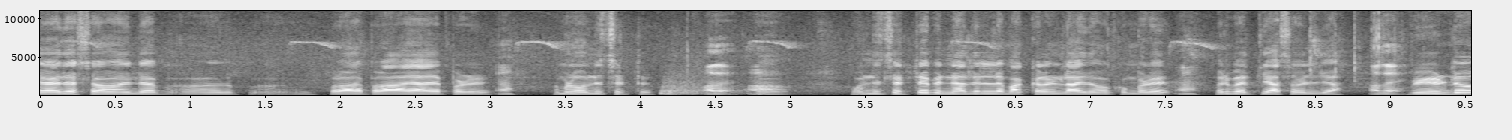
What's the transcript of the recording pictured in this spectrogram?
ഏകദേശം അതിന്റെ പ്രായ പ്രായമായപ്പോൾ നമ്മൾ ഒന്നിച്ചിട്ട് അതെ. ആ. ഒന്നിച്ചിട്ട് പിന്നെ അതിലുള്ള മക്കളുണ്ടായി നോക്കുമ്പോൾ ഒരു വ്യത്യാസമില്ല. വീണ്ടും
